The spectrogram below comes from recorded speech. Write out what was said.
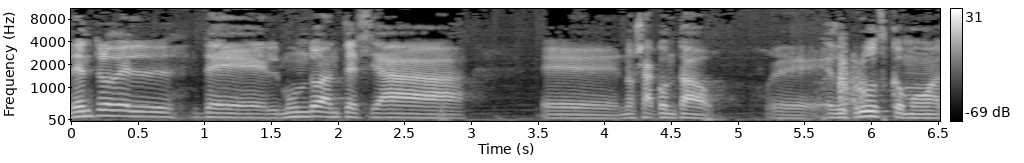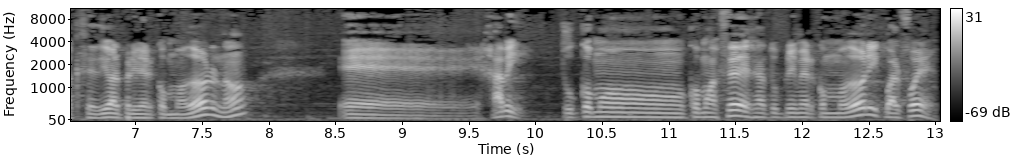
Dentro del, del mundo, antes ya eh, nos ha contado eh, Edu Cruz cómo accedió al primer Commodore, ¿no? Eh, Javi, ¿tú cómo, cómo accedes a tu primer Commodore y cuál fue?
